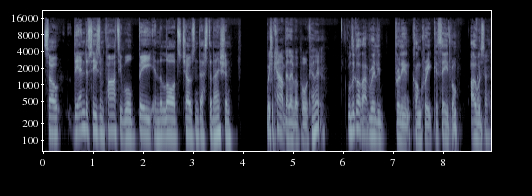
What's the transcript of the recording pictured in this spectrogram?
So the end of season party will be in the Lord's chosen destination. Which can't be Liverpool, can it? Well, they've got that really brilliant concrete cathedral. I would, The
